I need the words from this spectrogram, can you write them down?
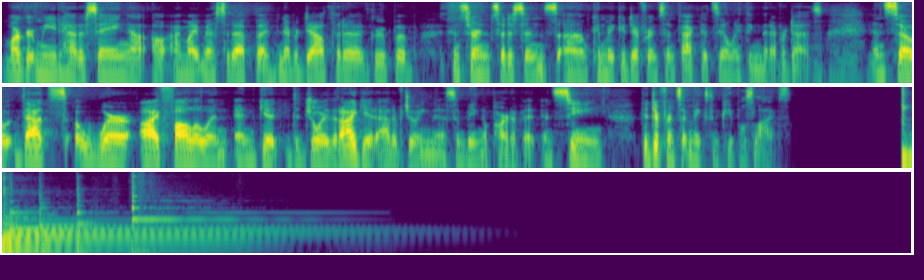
Margaret Mead had a saying, I, I might mess it up, but never doubt that a group of concerned citizens um, can make a difference. In fact, it's the only thing that ever does. Mm-hmm. And so that's where I follow and, and get the joy that I get out of doing this and being a part of it and seeing the difference it makes in people's lives.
